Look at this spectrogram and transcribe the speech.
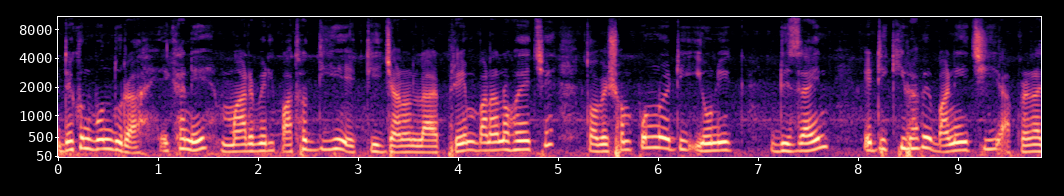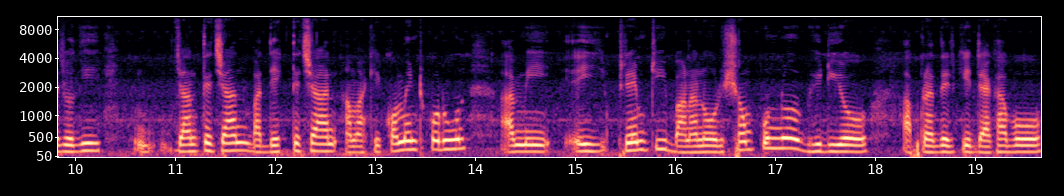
দেখুন বন্ধুরা, এখানে মার্বেল পাথর দিয়ে একটি জানালার ফ্রেম বানানো হয়েছে। তবে সম্পূর্ণ এটি ইউনিক ডিজাইন। এটি কীভাবে বানিয়েছি আপনারা যদি জানতে চান বা দেখতে চান, আমাকে কমেন্ট করুন। আমি এই ফ্রেমটি বানানোর সম্পূর্ণ ভিডিও আপনাদেরকে দেখাবো।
